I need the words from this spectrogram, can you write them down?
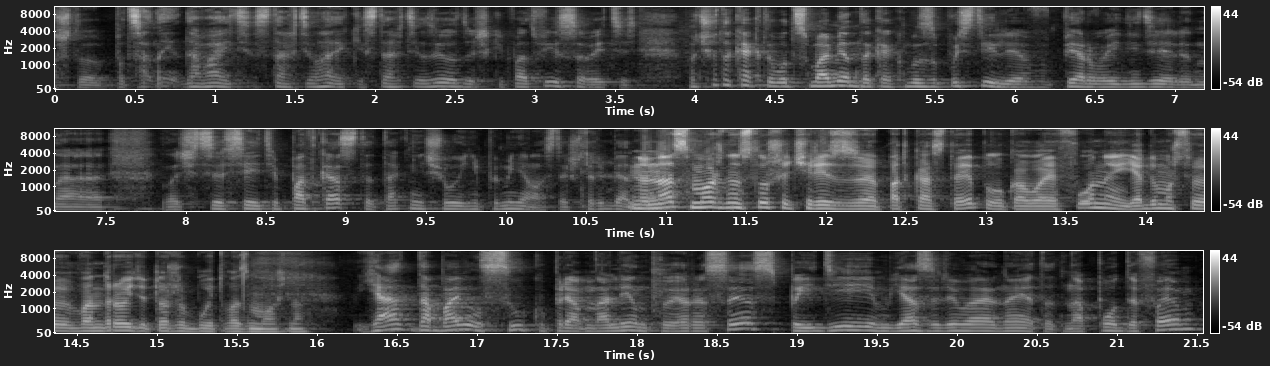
что пацаны, давайте, ставьте лайки, ставьте звездочки, подписывайтесь. Но что-то как-то вот с момента, как мы запустили в первые недели на значит, все, все эти подкасты, так ничего и не поменялось. Так что, ребята... Но нас можно слушать через подкасты Apple, у кого айфоны. Я думаю, что в Android тоже будет возможно. Я добавил ссылку прямо на ленту RSS. По идее, я заливаю на этот, на под FM,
